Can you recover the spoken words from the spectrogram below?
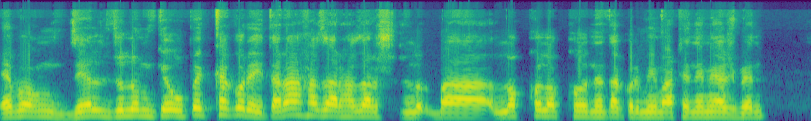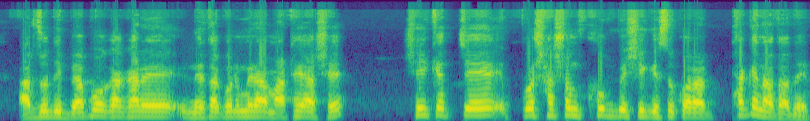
এবং জেল জুলুমকে উপেক্ষা করেই তারা হাজার হাজার বা লক্ষ লক্ষ নেতাকর্মী মাঠে নেমে আসবেন। আর যদি ব্যাপক আকারে নেতাকর্মীরা মাঠে আসে, সেই ক্ষেত্রে প্রশাসন খুব বেশি কিছু করার থাকে না তাদের।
